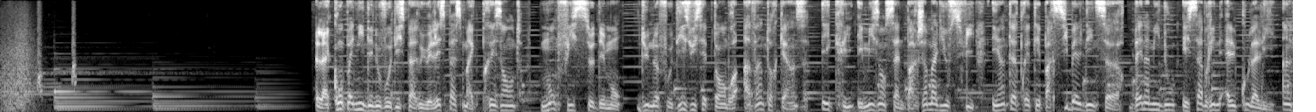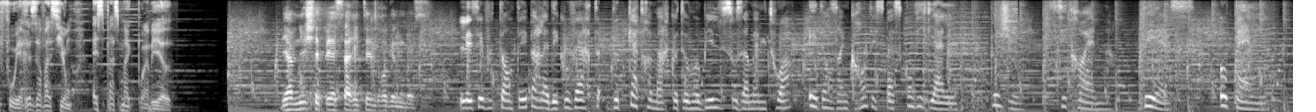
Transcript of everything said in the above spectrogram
La Compagnie des Nouveaux Disparus et l'Espace Mag présente Mon fils ce démon, du 9 au 18 septembre à 20h15. Écrit et mis en scène par Jamal Yousfi et interprété par Sibel Dinser, Ben Amidou et Sabrine El Koulali. Infos et réservations espacemag.be. Bienvenue chez PSA Retail Drogen Boss. Laissez-vous tenter par la découverte de quatre marques automobiles sous un même toit et dans un grand espace convivial. Peugeot, Citroën, DS, Opel.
